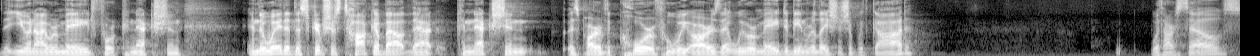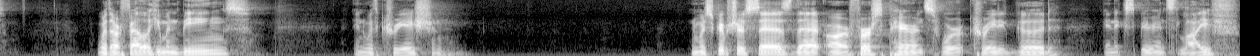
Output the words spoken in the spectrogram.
That you and I were made for connection. And the way that the scriptures talk about that connection as part of the core of who we are is that we were made to be in relationship with God, with ourselves, with our fellow human beings, and with creation. And when scripture says that our first parents were created good and experienced life,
